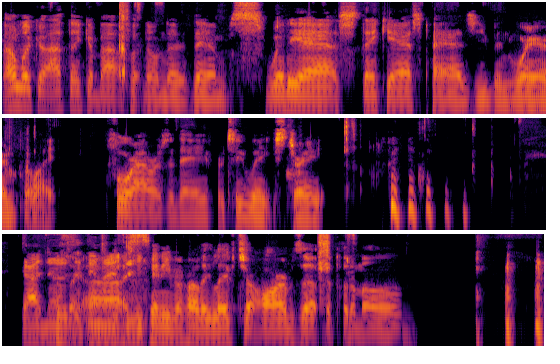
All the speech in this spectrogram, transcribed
I look, I think about putting on those damn sweaty ass, stinky ass pads you've been wearing for like four hours a day for two weeks straight. God knows like, if them ah, you can't even hardly lift your arms up to put them on.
